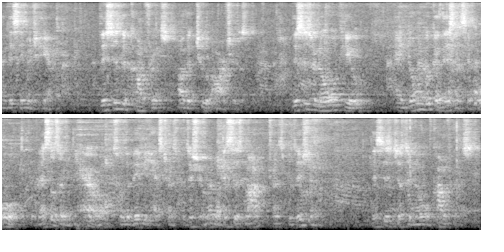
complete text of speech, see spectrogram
and this image here. This is the confluence of the two arches. This is a normal view, and don't look at this and say, oh, the vessels are parallel, so the baby has transposition. Remember, this is not transposition. This is just a normal confluence.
